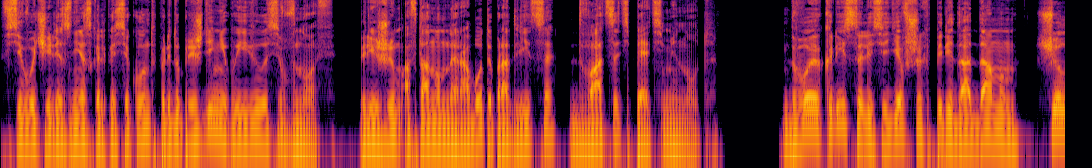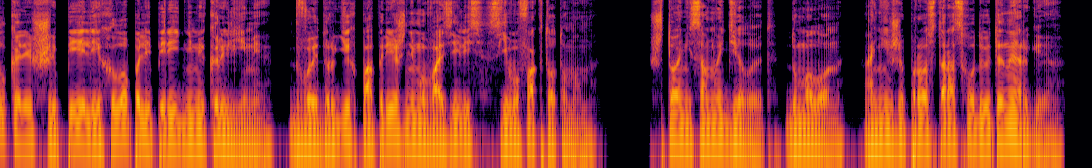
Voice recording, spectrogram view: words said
Всего через несколько секунд предупреждение появилось вновь. Режим автономной работы продлится 25 минут. Двое крисали, сидевших перед Адамом, щелкали, шипели и хлопали передними крыльями. Двое других по-прежнему возились с его фактотумом. «Что они со мной делают?» — думал он. «Они же просто расходуют энергию».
